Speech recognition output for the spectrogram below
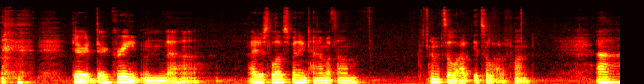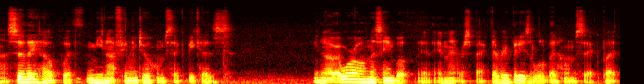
they're they're great, and uh, I just love spending time with them. And it's a lot. It's a lot of fun. Uh, so they help with me not feeling too homesick because, you know, we're all in the same boat in, that respect. Everybody's a little bit homesick, but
